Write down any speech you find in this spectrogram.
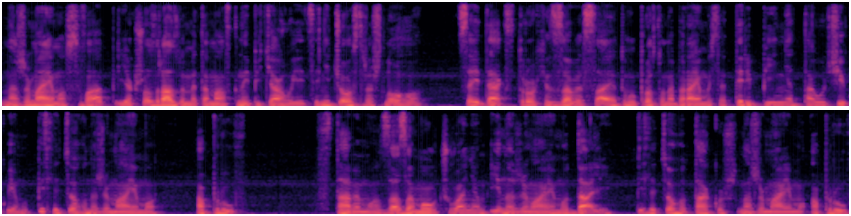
Нажимаємо Swap. Якщо зразу Metamask не підтягується, нічого страшного. Цей DEX трохи зависає, тому просто набираємося терпіння та очікуємо. Після цього нажимаємо Approve. Ставимо за замовчуванням і нажимаємо Далі. Після цього також нажимаємо Approve.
